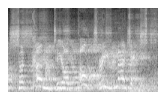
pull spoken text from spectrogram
Not succumb to your paltry magics!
